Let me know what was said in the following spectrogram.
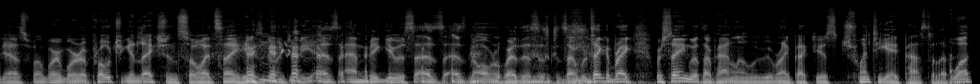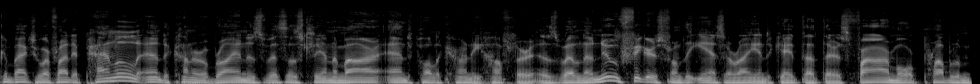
Yes, well, we're, we're approaching elections, so I'd say he's going to be as ambiguous as, as normal where this is concerned. We'll take a break. We're staying with our panel, and we'll be right back to you. It's 28 past 11. Welcome back to our Friday panel, and Conor O'Brien is with us, Cleona Maher, and Paula Carney Hoffler as well. Now, new figures from the ESRI indicate that there's far more problem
